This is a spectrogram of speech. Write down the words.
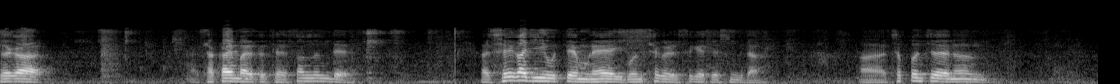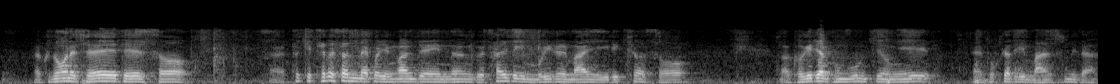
제가 작가의 말에도 제가 썼는데 세 가지 이유 때문에 이번 책을 쓰게 됐습니다. 아, 첫 번째는 그동안의 죄에 대해서 아, 특히 태백산맥과 연관되어 있는 그 사회적인 무리를 많이 일으켜서 어, 거기에 대한 궁금증이 독자들이 많습니다.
